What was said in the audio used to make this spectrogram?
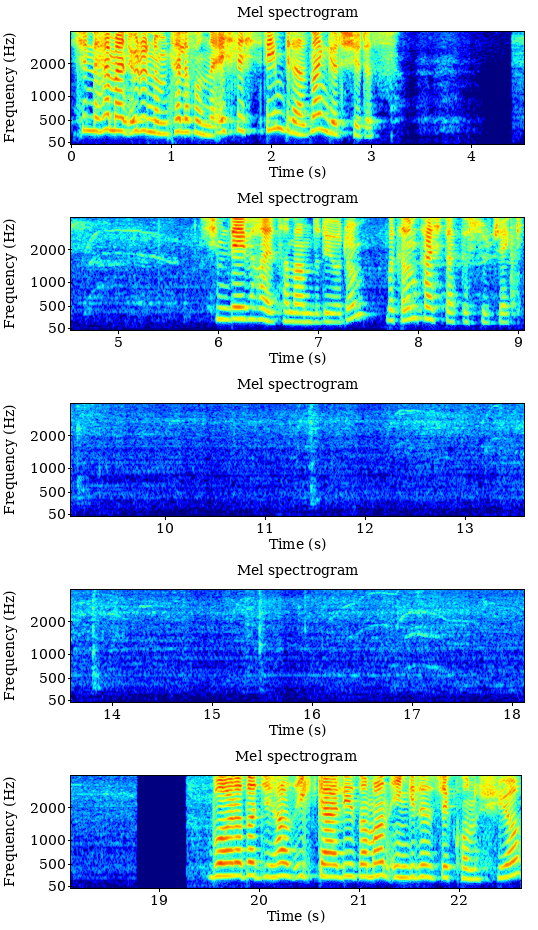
Şimdi hemen ürünümü telefonla eşleştireyim. Birazdan görüşürüz. Şimdi evi haritalandırıyorum. Bakalım kaç dakika sürecek. Bu arada cihaz ilk geldiği zaman İngilizce konuşuyor.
